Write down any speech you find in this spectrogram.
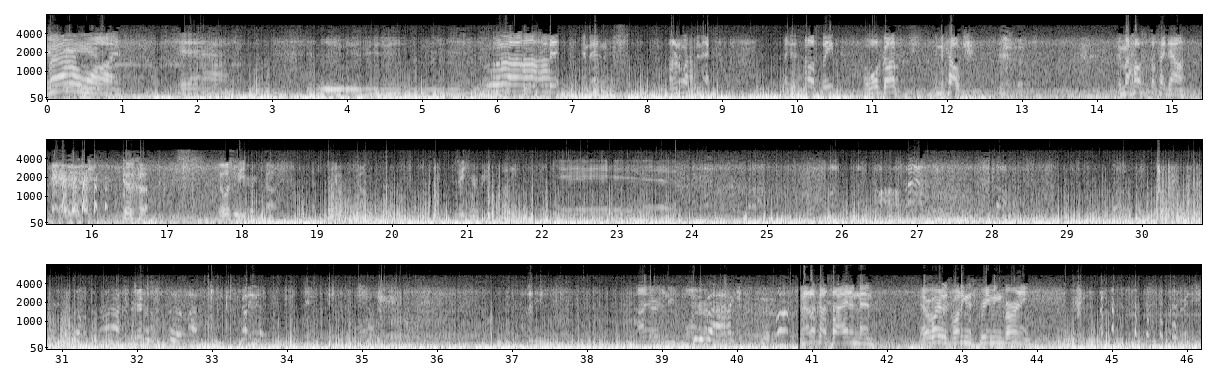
better one. Yeah. Ah. And then I don't know what happened next. I just fell asleep. I woke up in the couch. And my house was upside down. it wasn't the couch. That's the Erie couch. Say Erie, buddy. Yeah. And I look outside and then everybody was running and screaming, burning. Ready?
